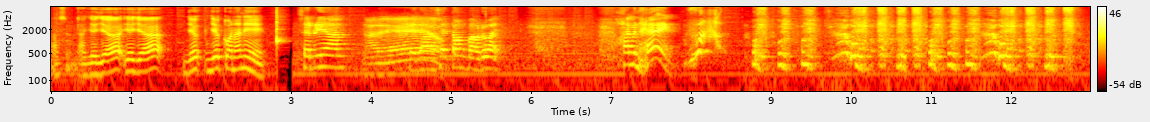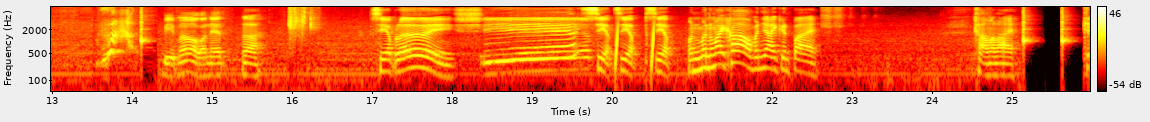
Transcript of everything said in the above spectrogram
เอาสุดเอาเยอะๆเยอะๆเยอะเยอะเยอะกว่านั้นอีกเสร็จหรือยังได้เสร็จแล้แล้ววเสร็จต้องเบาด้วย ให้มันแห้งว้าวบีบมันออกแล้วเน็ตเหรอ เสียบเลยเสียบเสียบเสียบเสียบมันมันไม่เข้ามันใหญ่เกินไปขำอะไรโอเค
